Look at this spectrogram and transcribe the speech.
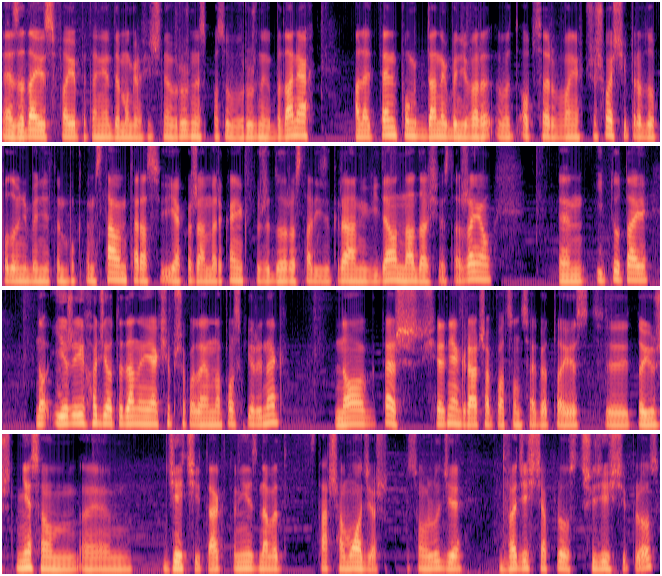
zadaje swoje pytania demograficzne w różny sposób w różnych badaniach, ale ten punkt danych będzie obserwowania w przyszłości, prawdopodobnie będzie tym punktem stałym teraz, jako że Amerykanie, którzy dorastali z grami wideo, nadal się starzeją. I tutaj, no jeżeli chodzi o te dane, jak się przekładają na polski rynek, no też średnia gracza płacącego to jest, y, to już nie są ym, dzieci, tak? To nie jest nawet starsza młodzież. To są ludzie 20 plus, 30 plus.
